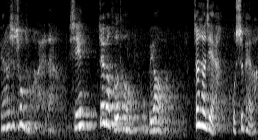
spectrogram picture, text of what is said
原来是冲着我来的。行，这份合同我不要了。张小姐，我失陪了。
